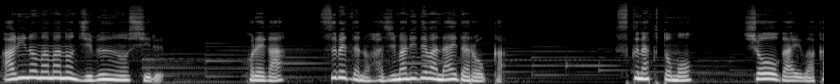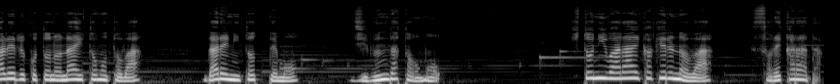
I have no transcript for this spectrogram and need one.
ありのままの自分を知る。これが全ての始まりではないだろうか。少なくとも生涯別れることのない友とは誰にとっても自分だと思う。人に笑いかけるのはそれからだ。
